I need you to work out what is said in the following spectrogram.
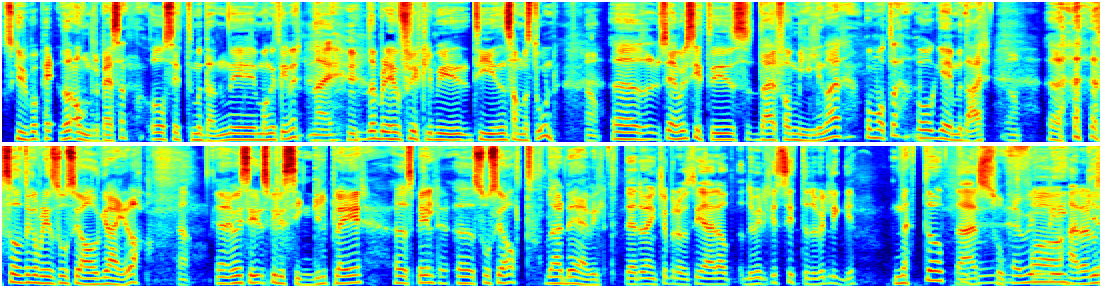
skru på den andre PC-en og sitte med den i mange timer. Nei. Det blir jo fryktelig mye tid i den samme stolen. Ja. Eh, Så jeg vil sitte der familien er, på en måte, og game der. Ja. Eh, Så det kan bli en sosial greie, da. Ja. Jeg vil spille singleplayer-spill sosialt. Det er det jeg vil. Det du egentlig prøver å si, er at du vil ikke sitte, du vil ligge. Nettopp. Det er sofa. Her er det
